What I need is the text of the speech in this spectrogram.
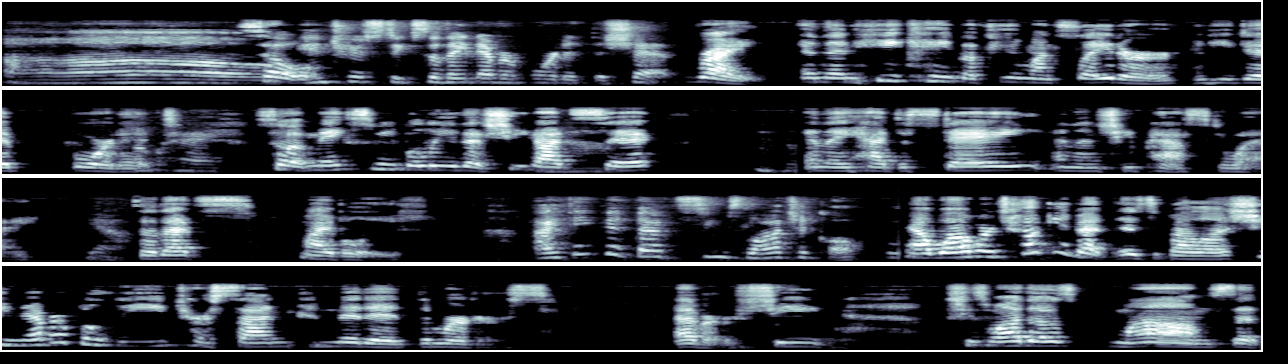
Oh. So- interesting. So they never boarded the ship. Right. And then he came a few months later and he did board it. Okay. So it makes me believe that she got Yeah. sick Mhm. and they had to stay and then she passed away. Yeah. So that's my belief. I think that that seems logical. Now, while we're talking about Isabella, she never believed her son committed the murders. Ever. She she's one of those moms that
